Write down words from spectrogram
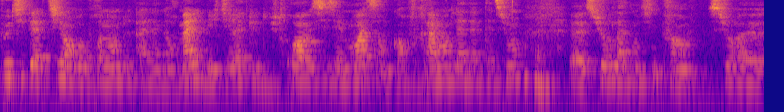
petit à petit en reprenant à la normale, mais je dirais que du 3 au 6e mois, c'est encore vraiment de l'adaptation euh, sur, la enfin, sur euh,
